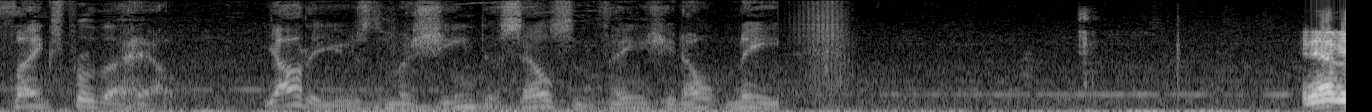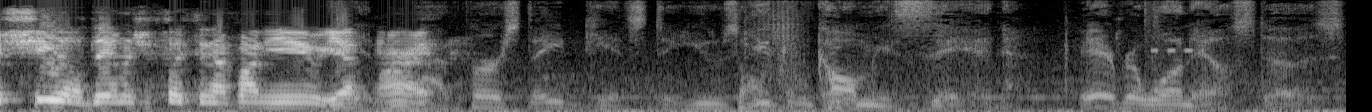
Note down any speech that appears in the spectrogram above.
Thanks for the help. You ought to use the machine to sell some things you don't need. You have a shield. Damage inflicted upon you. Yep, Get alright. my First aid kits to use on. You can call me Zed. Everyone else does.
